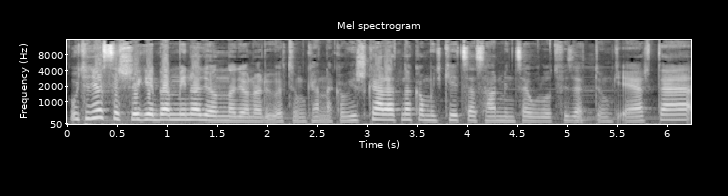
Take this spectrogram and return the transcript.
Úgyhogy összességében mi nagyon-nagyon örültünk ennek a vizsgálatnak, amúgy 230 eurót fizettünk érte,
